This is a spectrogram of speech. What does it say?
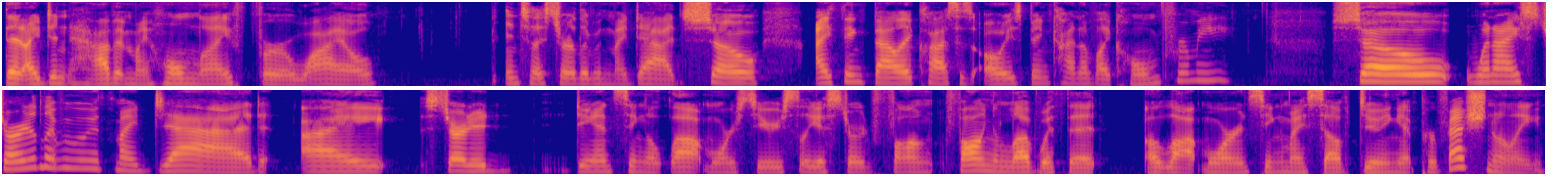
that I didn't have in my home life for a while until I started living with my dad. So I think ballet class has always been kind of like home for me. So when I started living with my dad, I started dancing a lot more seriously. I started falling falling in love with it a lot more and seeing myself doing it professionally.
